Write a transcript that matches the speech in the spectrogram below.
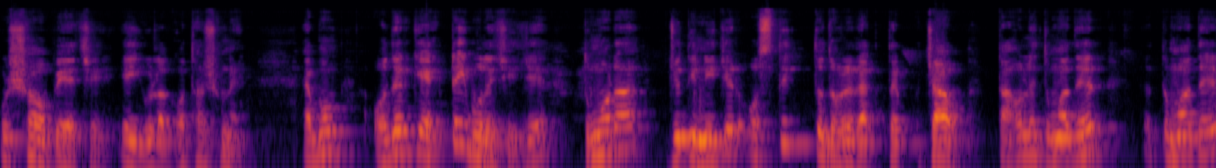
উৎসাহ পেয়েছে এইগুলা কথা শুনে। এবং ওদেরকে একটাই বলেছি যে, তোমরা যদি নিজের অস্তিত্ব ধরে রাখতে চাও, তাহলে তোমাদের তোমাদের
